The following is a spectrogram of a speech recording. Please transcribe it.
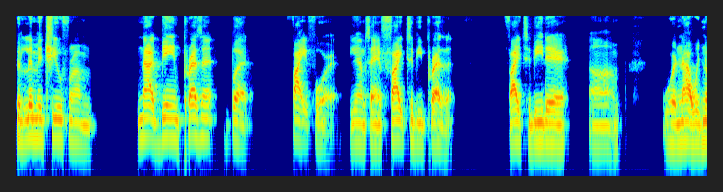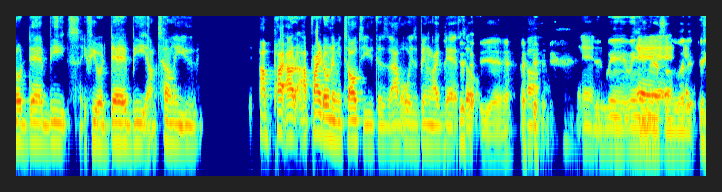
could limit you from not being present, but fight for it. You know what I'm saying? Fight to be present. Fight to be there. Um, we're not with no deadbeats. If you're a deadbeat, I'm telling you, I'm probably, I, I probably don't even talk to you because I've always been like that. So yeah. um, and we ain't, we ain't and, messing with it.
